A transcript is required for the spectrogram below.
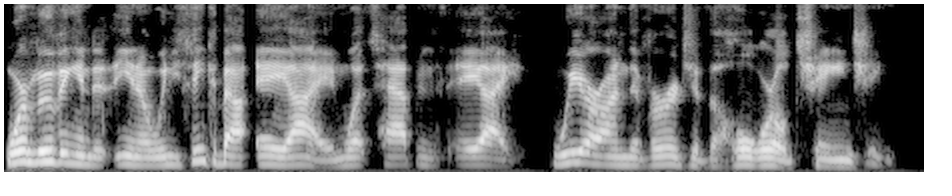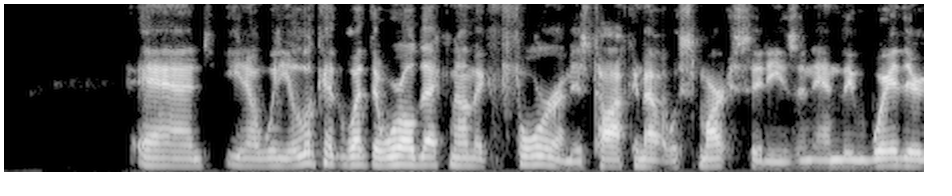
we're moving into, you know, when you think about AI and what's happening with AI, we are on the verge of the whole world changing. And you know, when you look at what the World Economic Forum is talking about with smart cities and, and the way they're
